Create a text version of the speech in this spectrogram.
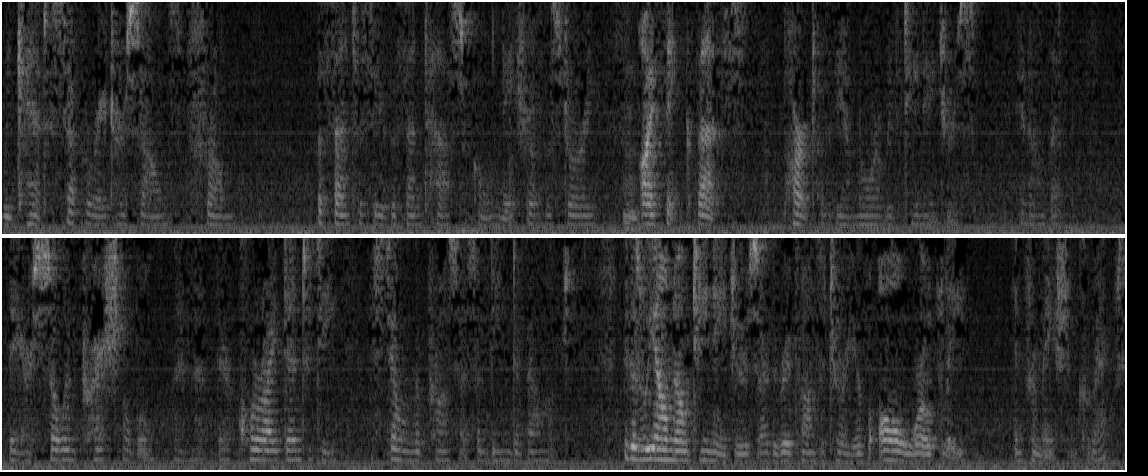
we can't separate ourselves from the fantasy the fantastical nature of the story. Hmm. I think that's part of the allure with teenagers. You know, that they are so impressionable and that their core identity is still in the process of being developed. Because we all know teenagers are the repository of all worldly information, correct?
